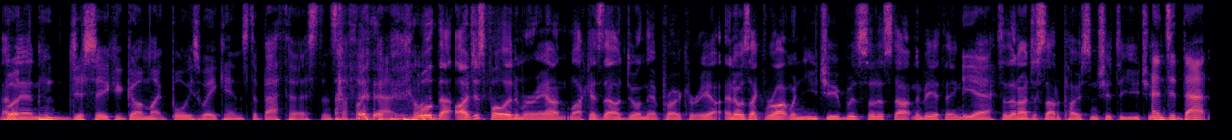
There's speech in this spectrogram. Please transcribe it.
and But then. just so you could go on like boys' weekends to Bathurst and stuff like that. Well, that I just followed them around like as they were doing their pro career, and it was like right when YouTube was sort of starting to be a thing. Yeah. So then I just started posting shit to YouTube. And did that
